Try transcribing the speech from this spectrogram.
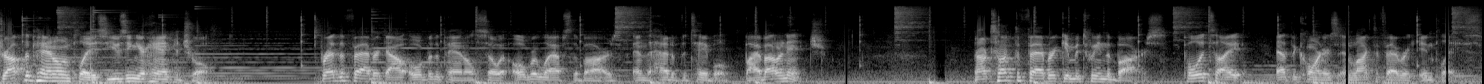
Drop the panel in place using your hand control. Spread the fabric out over the panel so it overlaps the bars and the head of the table by about an inch. Now tuck the fabric in between the bars. Pull it tight at the corners and lock the fabric in place.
